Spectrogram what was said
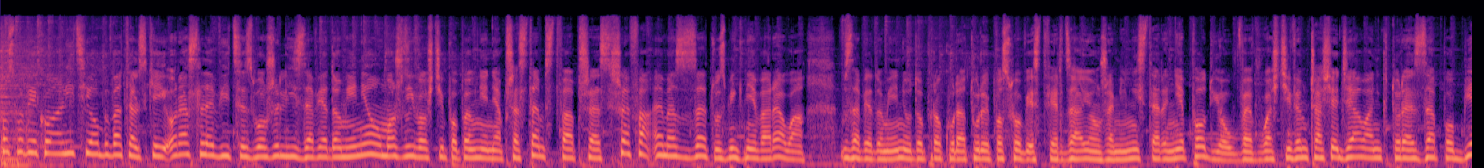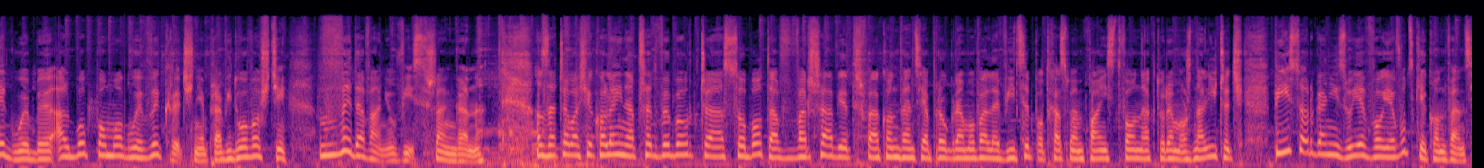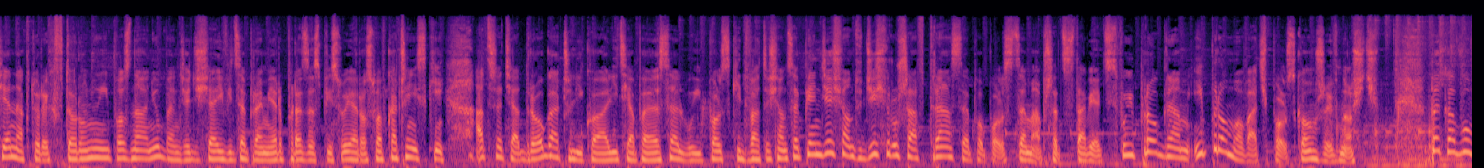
Posłowie Koalicji Obywatelskiej oraz Lewicy złożyli zawiadomienie o możliwości popełnienia przestępstwa przez szefa MSZ-u Zbigniewa Rała. W zawiadomieniu do prokuratury posłowie stwierdzają, że minister nie podjął we właściwym czasie działań, które zapobiegłyby albo pomogły wykryć nieprawidłowości w wydawaniu wiz Schengen. Zaczęła się kolejna przedwyborcza sobota. W Warszawie trwa konwencja programowa Lewicy pod hasłem Państwo, na które można liczyć. PiS organizuje wojewódzkie konwencje, na których w Toruniu i Poznaniu będzie dzisiaj wicepremier prezes PiSu Jarosław Kaczyński. A trzecia droga, czyli koalicja PSL-u i Polski 2050 dziś rusza w trasę po Polsce. Ma przedstawiać swój program i promować polską żywność. PKW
